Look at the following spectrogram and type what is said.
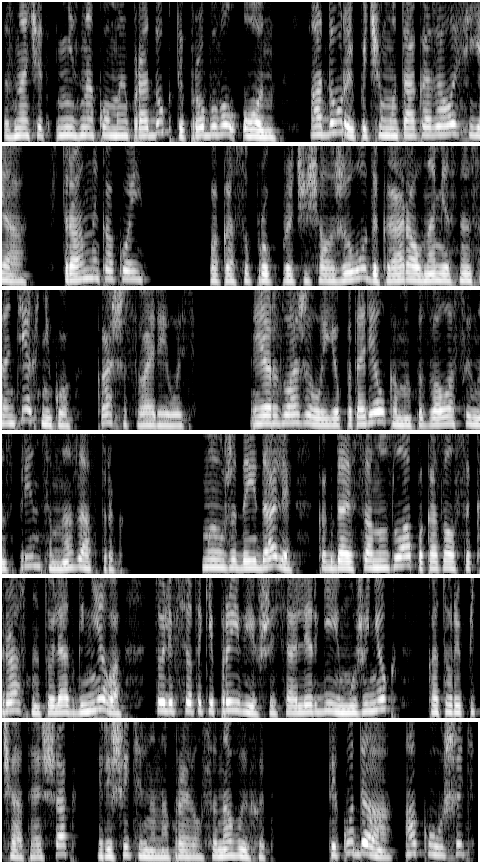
Значит, незнакомые продукты пробовал он, а дурой почему-то оказалась я. Странный какой. Пока супруг прочищал желудок и орал на местную сантехнику, каша сварилась. Я разложила ее по тарелкам и позвала сына с принцем на завтрак. Мы уже доедали, когда из санузла показался красный то ли от гнева, то ли все таки проявившийся аллергией муженек, который, печатая шаг, решительно направился на выход. «Ты куда? А кушать?»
